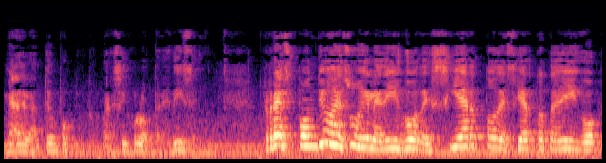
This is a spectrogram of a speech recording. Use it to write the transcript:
Me adelanté un poquito. Versículo 3 dice, respondió Jesús y le dijo, de cierto, de cierto te digo,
